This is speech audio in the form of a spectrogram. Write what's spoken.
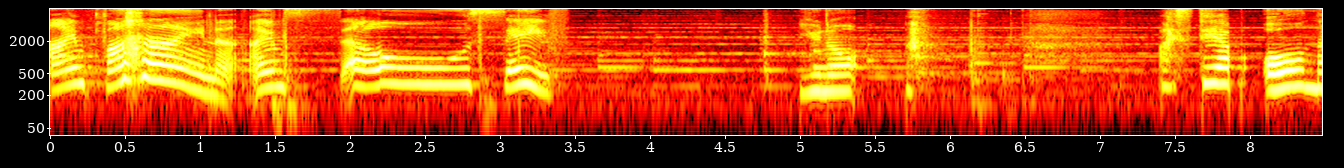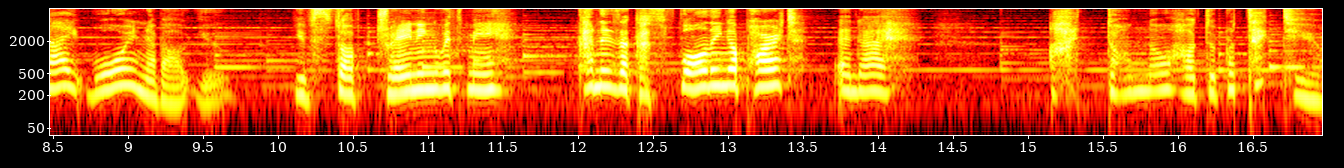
I'm fine. I'm so safe. You know, I stay up all night worrying about you. You've stopped training with me. Kanezaka's falling apart, and I. I don't know how to protect you.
